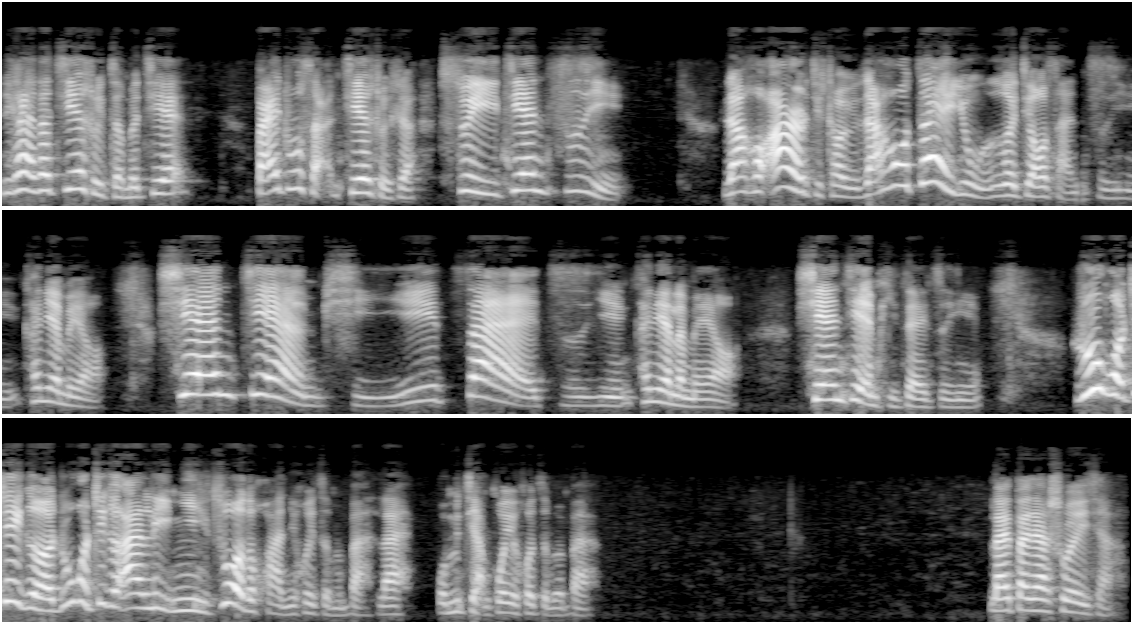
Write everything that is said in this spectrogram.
你看它接水怎么接？白术散接水是水煎滋阴，然后二级超语，然后再用阿胶散滋阴，看见没有？先健脾再滋阴，看见了没有？先健脾再滋阴。如果这个如果这个案例你做的话，你会怎么办？来，我们讲过以后怎么办？来，大家说一下，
